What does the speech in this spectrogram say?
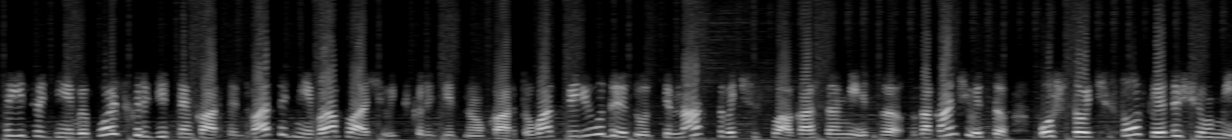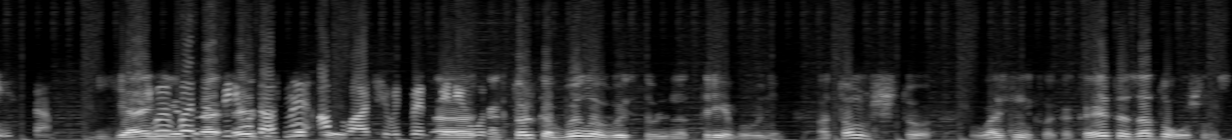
30 дней вы пользуетесь кредитной картой, 20 дней вы оплачиваете кредитную карту. У вас периоды идут 17 числа каждого месяца, заканчивается по 6 число следующего месяца. Я И вы в этот период этот должны вопрос. оплачивать в этот А, период. Как только было выставлено требование о том, что возникла какая-то задолженность,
